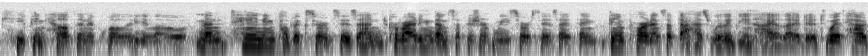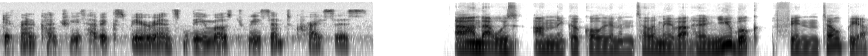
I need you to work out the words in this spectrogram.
keeping health inequality low, maintaining public services, and providing them sufficient resources, I think the importance of that has really been highlighted with how different countries have experienced the most recent crisis. And that was Annika Koljonen telling me about her new book, Finntopia.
